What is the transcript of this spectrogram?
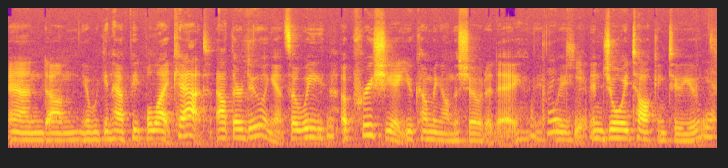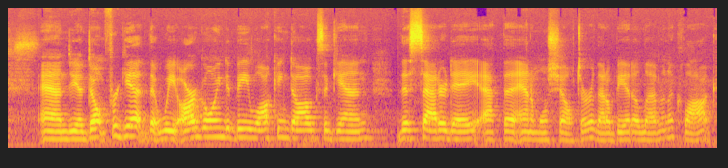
and um, you know, we can have people like Kat out there doing it. So we appreciate you coming on the show today. Well, thank we you. enjoy talking to you. Yes. And you know, don't forget that we are going to be walking dogs again this Saturday at the animal shelter. That'll be at 11 o'clock.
